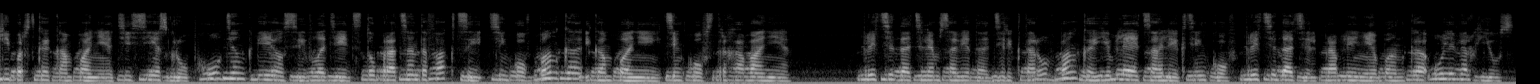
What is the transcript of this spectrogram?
кипрская компания TCS Group Holding PLC владеет 100% акций Тинькофф банка и компании Тинькофф страхование. Председателем совета директоров банка является Олег Тиньков, председатель правления банка Оливер Хьюз.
